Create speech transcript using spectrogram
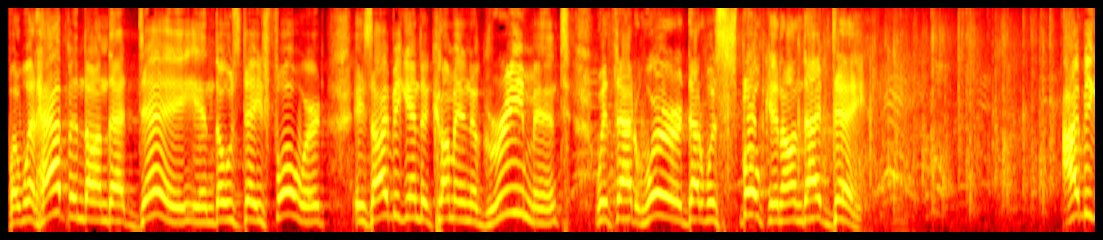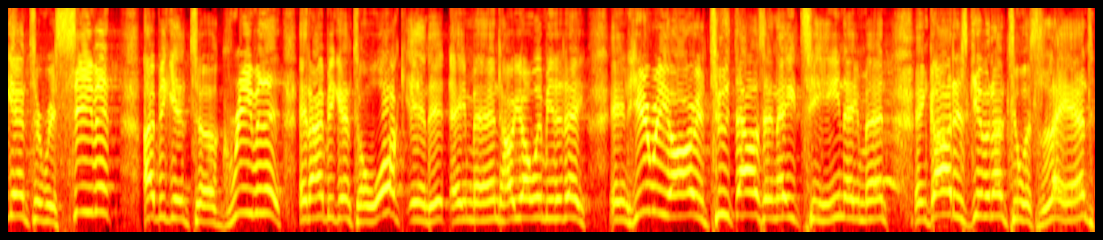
But what happened on that day in those days forward is I began to come in agreement with that word that was spoken on that day. I began to receive it, I began to agree with it, and I began to walk in it. Amen. How are y'all with me today? And here we are in 2018. Amen. And God has given unto us land,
